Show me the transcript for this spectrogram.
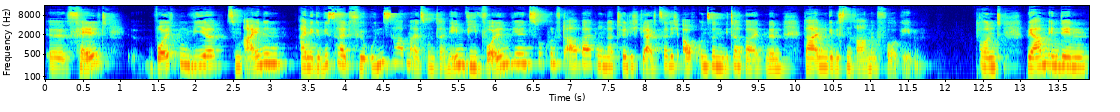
äh, fällt, wollten wir zum einen eine Gewissheit für uns haben als Unternehmen, wie wollen wir in Zukunft arbeiten und natürlich gleichzeitig auch unseren Mitarbeitenden da einen gewissen Rahmen vorgeben. Und wir haben in den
